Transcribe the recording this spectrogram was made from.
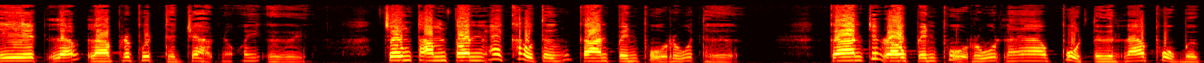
ดีแล้วล่ะพระพุทธเจ้าน้อยเอ่ยจงทำตนให้เข้าถึงการเป็นผู้รู้เถอะการที่เราเป็นผู้รู้แล้ว ผู้ตื่นแล้วผู้เบิก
